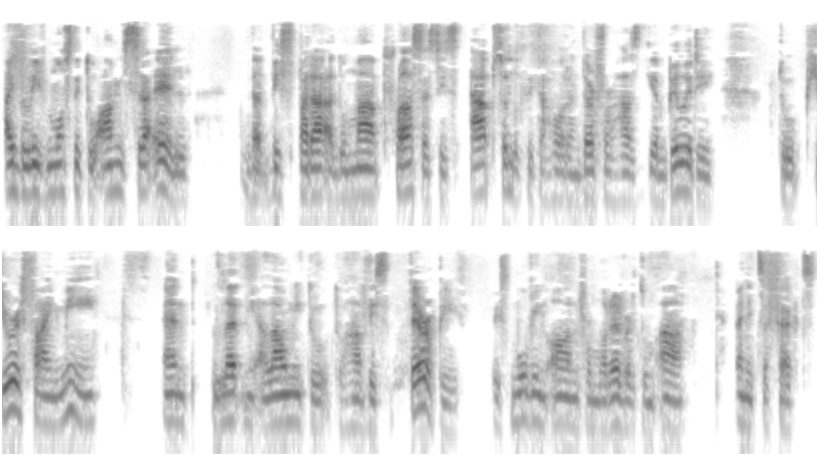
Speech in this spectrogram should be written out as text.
I believe mostly to Am Israel, that this para aduma process is absolutely tahor and therefore has the ability to purify me and let me allow me to, to have this therapy, this moving on from whatever tum'ah and its effects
